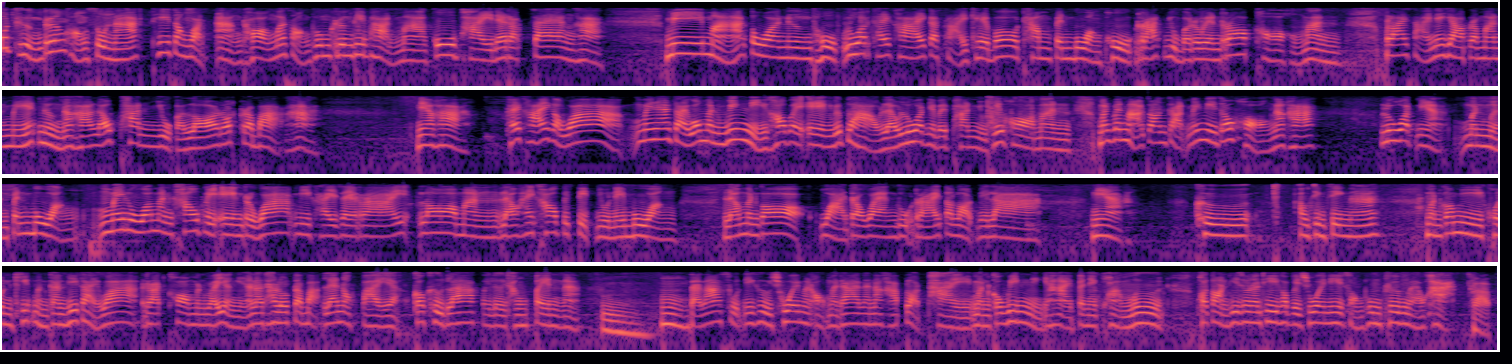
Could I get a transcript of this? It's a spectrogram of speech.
พูดถึงเรื่องของสุนัขที่จังหวัดอ่างทองเมื่อสองทุ่มครึ่งที่ผ่านมากู้ภัยได้รับแจ้งค่ะ มีหมาตัวหนึ่งถูกลวดคล้ายๆ กับสายเคเบิลทำเป็นบ่วงผูกรัดอยู่บริเวณรอบคอของมัน ปลายสายเนี่ยยาวประมาณเมตรหนึ่งนะคะ แล้วพันอยู่กับล้อรถกระบะค่ะ เนี่ยค่ะ คล้ายๆกับว่าไม่แน่ใจว่ามันวิ่งหนีเข้าไปเองหรือเปล่า แล้วลวดเนี่ยไปพันอยู่ที่คอมัน มันเป็นหมาจรจัดไม่มีเจ้าของนะคะ ลวดเนี่ยมันเหมือนเป็นบ่วง ไม่รู้ว่ามันเข้าไปเอง หรือว่ามีใครใจร้ายล่อมันแล้วให้เข้าไปติดอยู่ในบ่วง แล้วมันก็หวาดระแวงดุร้ายตลอดเวลา เนี่ยคือเอาจริง ๆ นะ มันก็มีคนคิดเหมือนกันพี่ไก่ว่ารัดคอมันไว้อย่างเงี้ยแล้วถ้ารถกระบะแล่นออกไปอะก็คือลากไปเลยทั้งเป็นน่ะ อืม แต่ล่าสุดนี่คือช่วยมันออกมาได้แล้วนะคะ ปลอดภัยมันก็วิ่งหนีหายไปในความมืด เพราะตอนที่เจ้าหน้าที่เข้าไปช่วยนี่สองทุ่มครึ่งแล้วค่ะ ครับ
